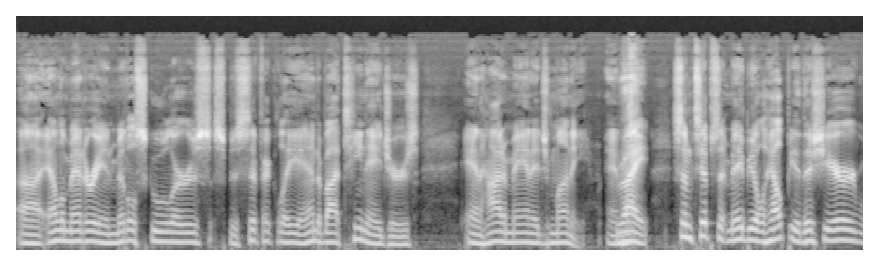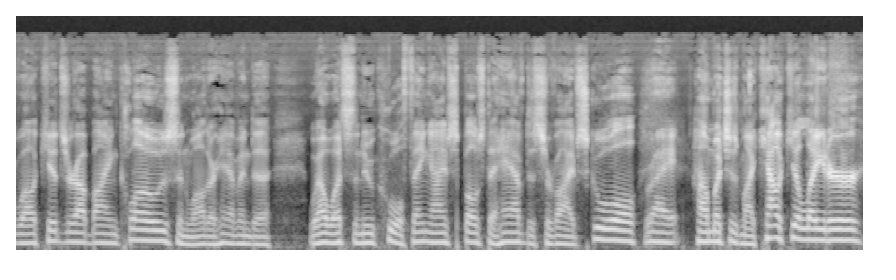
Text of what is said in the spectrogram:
uh, elementary and middle schoolers specifically, and about teenagers and how to manage money. And Right. some tips that maybe will help you this year while kids are out buying clothes and while they're having to, well, what's the new cool thing I'm supposed to have to survive school? Right. How much is my calculator?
